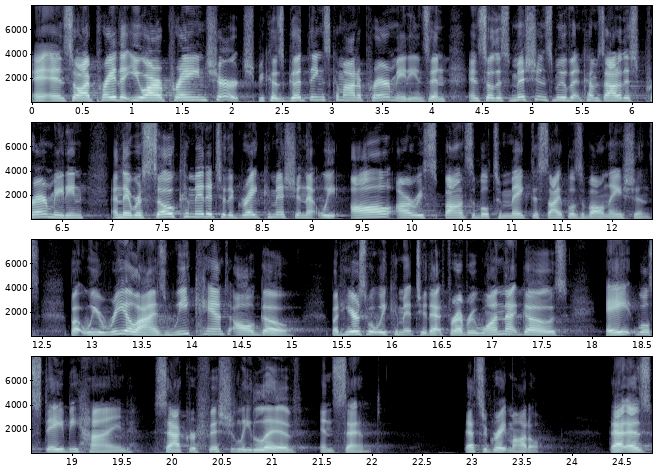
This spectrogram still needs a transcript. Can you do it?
And, and, so I pray that you are a praying church because good things come out of prayer meetings. And, and so this missions movement comes out of this prayer meeting, and they were so committed to the Great Commission that we all are responsible to make disciples of all nations. But we realize we can't all go. But here's what we commit to that for every one that goes, eight will stay behind, sacrificially live, and send. That's a great model. That as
